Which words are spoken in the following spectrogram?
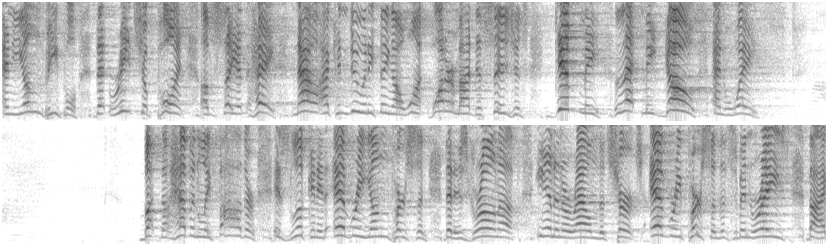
and young people that reach a point of saying, hey, now I can do anything I want. What are my decisions? Give me, let me go and waste. But the Heavenly Father is looking at every young person that has grown up in and around the church, every person that's been raised by a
